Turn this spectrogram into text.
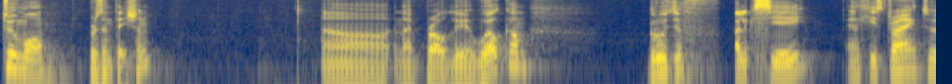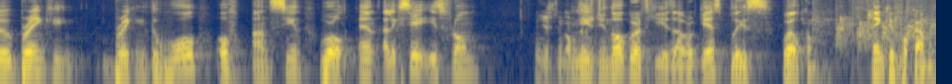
two more presentation. Uh, and I proudly welcome Gruziev Alexei, and he's trying to breaking breaking the wall of unseen world. And Alexei is from Nizhny Novgorod. Nizhny Novgorod. He is our guest. Please welcome. Thank you for coming.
